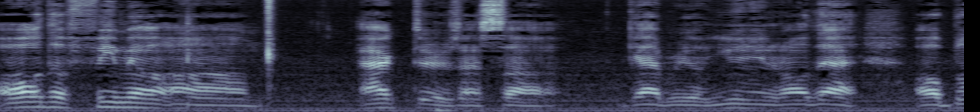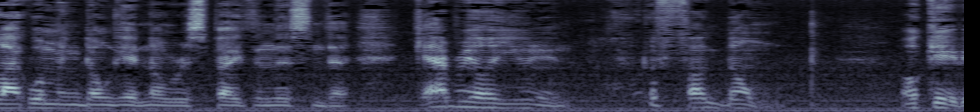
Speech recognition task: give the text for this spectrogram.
all the female um actors I saw Gabrielle Union and all that. All black women don't get no respect and this and that. Gabrielle Union, who the fuck don't? Okay,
